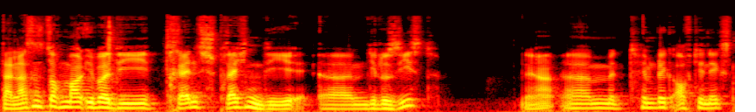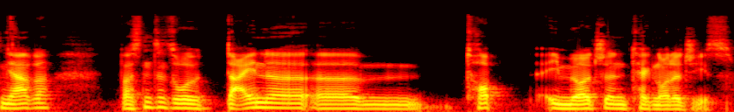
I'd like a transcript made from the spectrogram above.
Dann lass uns doch mal über die Trends sprechen, die, ähm, die du siehst, ja, äh, mit Hinblick auf die nächsten Jahre. Was sind denn so deine ähm, Top Emergent Technologies?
